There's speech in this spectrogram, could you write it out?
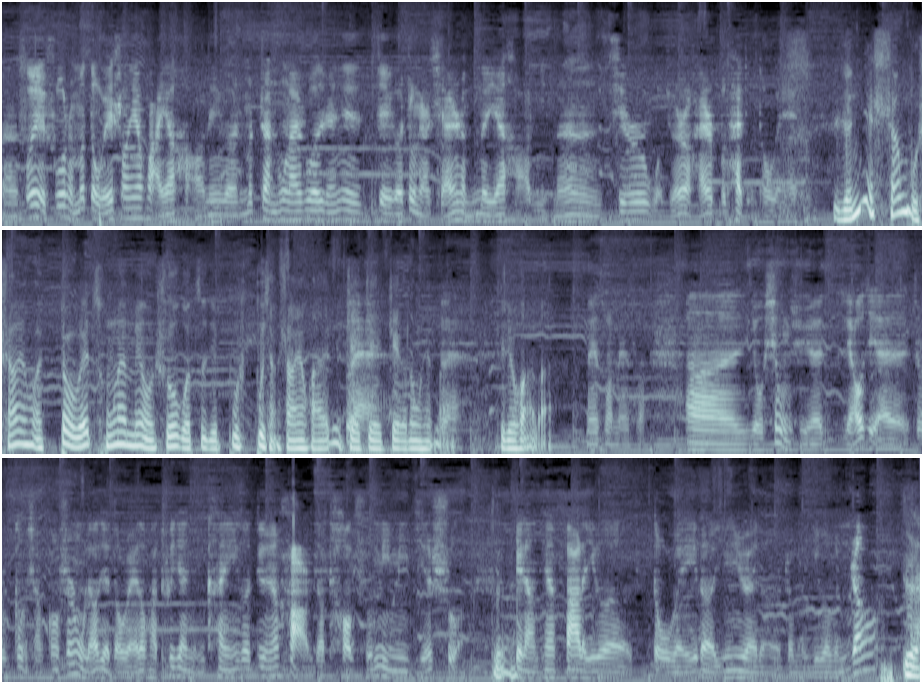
嗯，所以说什么窦唯商业化也好，那个什么站中来说人家这个挣点钱什么的也好，你们其实我觉着还是不太懂窦唯。人家商不商业化，窦唯从来没有说过自己不不想商业化的这这这这个东西吧？对，这句话吧？没错没错。呃，有兴趣了解，就是更想更深入了解窦唯的话，推荐你们看一个订阅号，叫“套词秘密结社”。对，这两天发了一个窦唯的音乐的这么一个文章。对，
